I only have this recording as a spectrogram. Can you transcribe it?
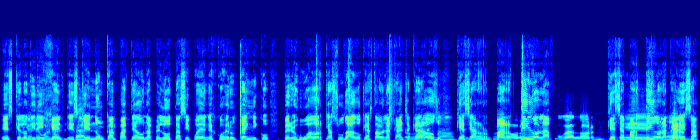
es que los dirigentes que nunca han pateado una pelota sí pueden escoger un técnico, pero el jugador que ha sudado, que ha estado en la cancha, que ha no, que se ha no, partido la jugador que se ha partido la Eh, cabeza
